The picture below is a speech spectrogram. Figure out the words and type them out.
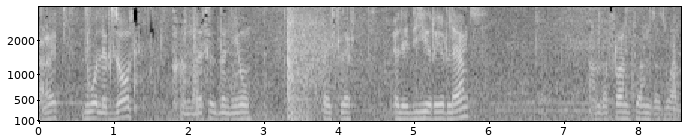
Alright, dual exhaust. And this is the new facelift LED rear lamps. And the front ones as well.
